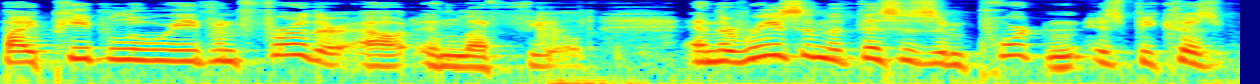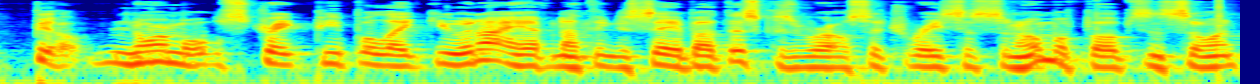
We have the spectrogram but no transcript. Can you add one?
by people who are even further out in left field. And the reason that this is important is because you know, normal straight people like you and I have nothing to say about this because we're all such racists and homophobes and so on.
